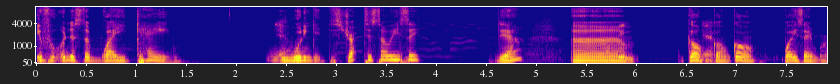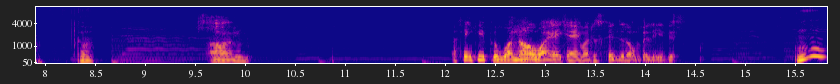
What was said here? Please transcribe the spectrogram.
if we understood why he came, we wouldn't get distracted so easy. Yeah. Um. go, yeah. go, go. on. What are you saying, bro? Go on. Um, I think people want to know why he came. I just think they don't believe it. Mm,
